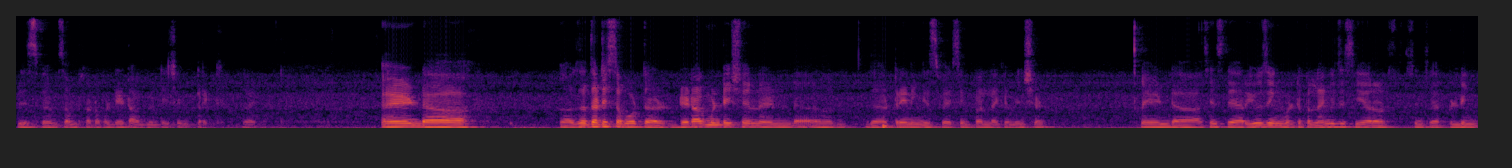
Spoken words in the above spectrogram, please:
This is some sort of a data augmentation trick right? And uh, uh, that, that is about the data augmentation and uh, the training is very simple like i mentioned. And uh, since they are using multiple languages here or since they are building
